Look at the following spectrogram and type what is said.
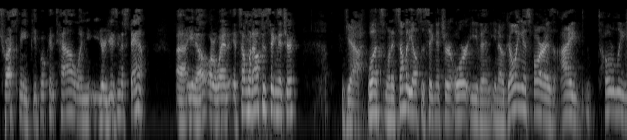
trust me, people can tell when you're using a stamp uh, you know, or when it's someone else's signature. Yeah. Well, it's when it's somebody else's signature or even, you know, going as far as I totally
